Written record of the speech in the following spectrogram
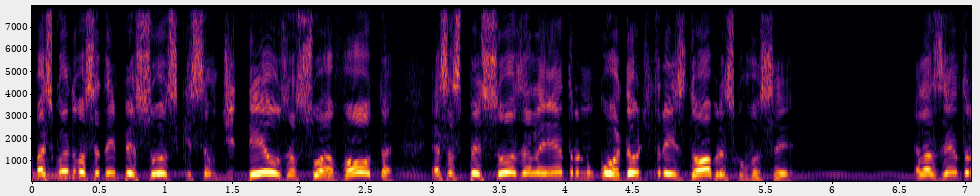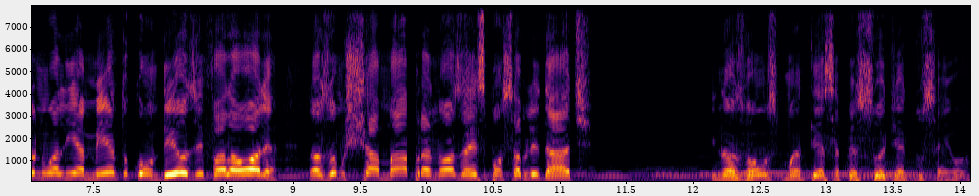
mas quando você tem pessoas que são de Deus à sua volta, essas pessoas elas entram num cordão de três dobras com você. Elas entram num alinhamento com Deus e falam: olha, nós vamos chamar para nós a responsabilidade e nós vamos manter essa pessoa diante do Senhor.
